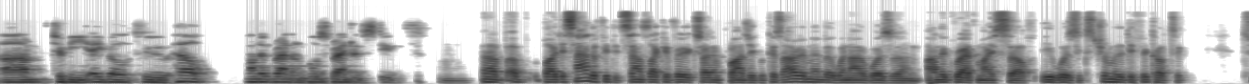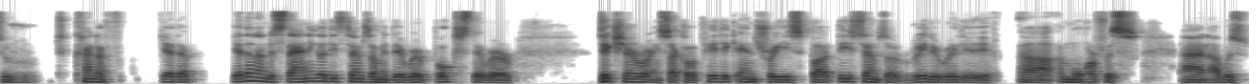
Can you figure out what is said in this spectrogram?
um, to be able to help undergrad and postgraduate students. Mm. Uh, by the sound of it, it sounds like a very exciting project because I remember when I was an undergrad myself, it was extremely difficult to to, to kind of get a get an understanding of these terms. I mean, there were books, there were dictionary or encyclopedic entries, but these terms are really, really uh, amorphous. And I was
